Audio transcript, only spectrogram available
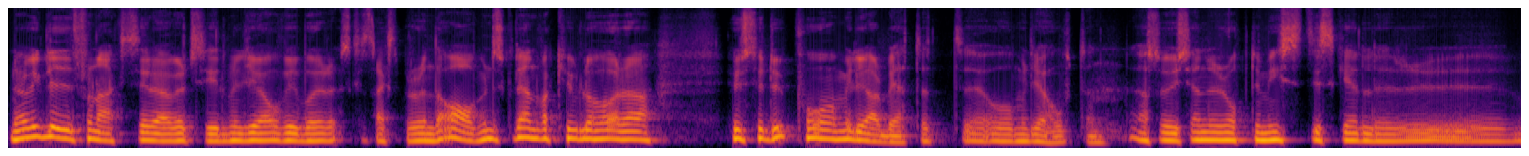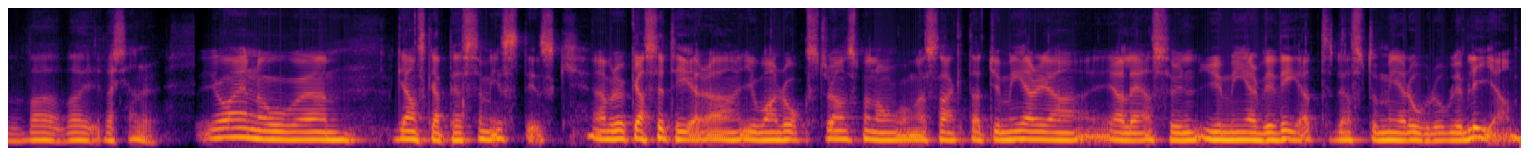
nu har vi glidit från aktier över till miljö och vi börjar, ska strax runda av. Men det skulle ändå vara kul att höra hur ser du på miljöarbetet eh, och miljöhoten? Alltså, känner du dig optimistisk eller eh, vad, vad, vad känner du? Jag är nog eh, ganska pessimistisk. Jag brukar citera Johan Rockström som någon gång har sagt att ju mer jag, jag läser, ju mer vi vet, desto mer orolig blir jag.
